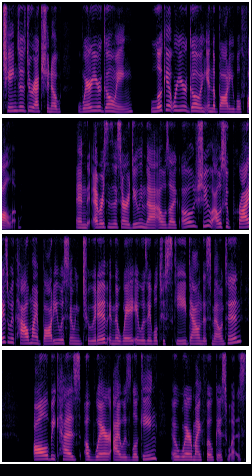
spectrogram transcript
change the direction of where you're going. Look at where you're going, and the body will follow. And ever since I started doing that, I was like, oh shoot, I was surprised with how my body was so intuitive in the way it was able to ski down this mountain, all because of where I was looking and where my focus was.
